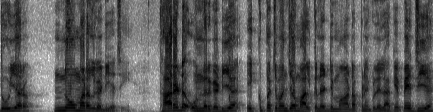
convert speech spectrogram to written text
2009 ਮਾਡਲ ਗੱਡੀ ਹੈ ਜੀ। ਥਰਡ ਓਨਰ ਗੱਡੀ ਹੈ 155 ਮਾਲਕ ਨੇ ਡਿਮਾਂਡ ਆਪਣੇ ਕੋਲੇ ਲਾ ਕੇ ਭੇਜੀ ਹੈ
